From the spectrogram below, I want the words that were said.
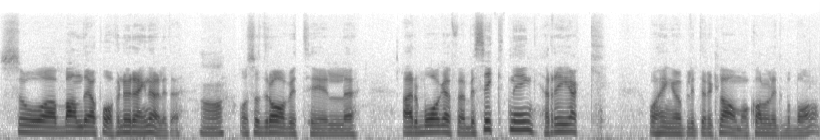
så bandar jag på för nu regnar det lite. ja. Och så drar vi till Arboga för besiktning, rek och hänga upp lite reklam och kolla lite på banan.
